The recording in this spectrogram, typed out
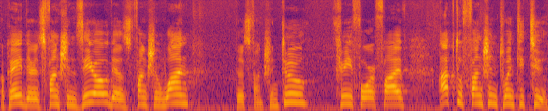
Okay, there's function 0, there's function 1, there's function 2, 3, 4, 5, up to function 22.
